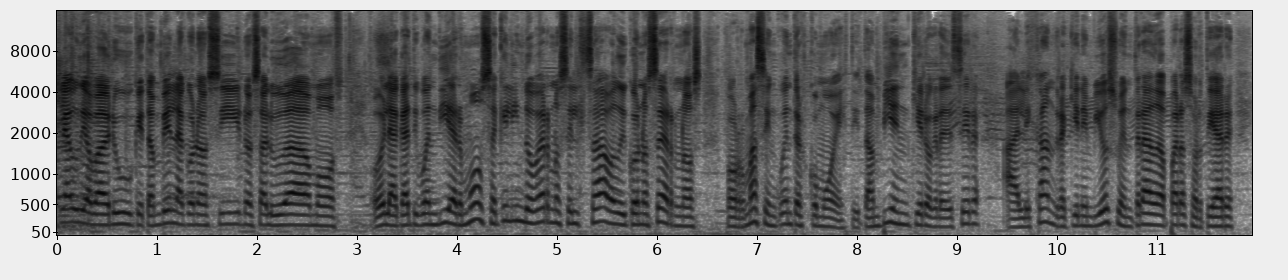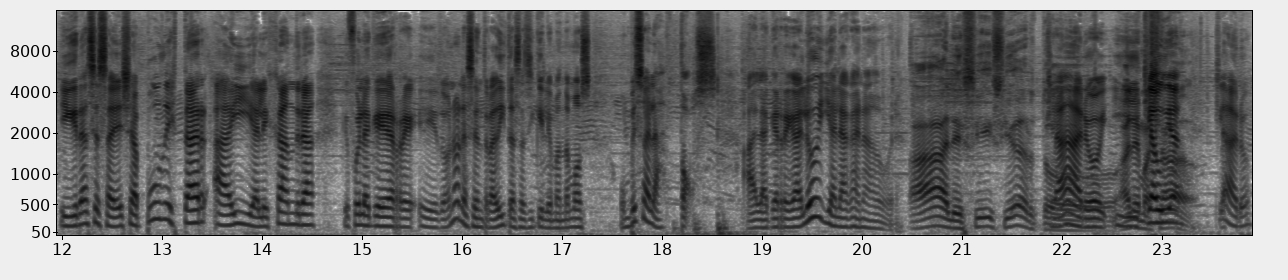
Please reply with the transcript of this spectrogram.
Claudia Barú, que también la conocí, nos saludamos. Hola Katy, buen día, hermosa. Qué lindo vernos el sábado y conocernos por más encuentros como este. También quiero agradecer a Alejandra, quien envió su entrada para sortear y gracias a ella pude estar ahí, Alejandra, que fue la que re- eh, donó las entraditas, así que le mandamos un beso a las dos, a la que regaló y a la ganadora. Ale, sí, cierto. Claro, y Ale Claudia, Machado. claro,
